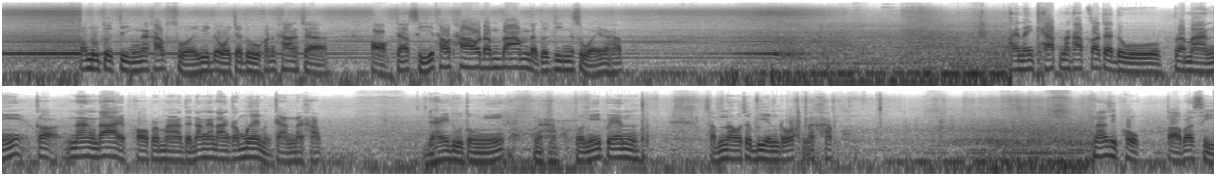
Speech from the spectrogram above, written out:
ๆ ต้องดูตัวจริงนะครับ สวยวิดีโอจะดูค่อนข้างจะออกจะสีเทาๆดำๆแต่ตัวจริงสวยนะครับ ภายในแคปนะครับก็จะดูประมาณนี้ก็นั่งได้พอประมาณแต่นั่งนานๆก็เมื่อยเหมือนกันนะครับเดี๋ยวให้ดูตรงนี้นะครับ ตัวนี้เป็น สำเนาทะเบียนรถนะครับ หน้า 16 ต่อภาษี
